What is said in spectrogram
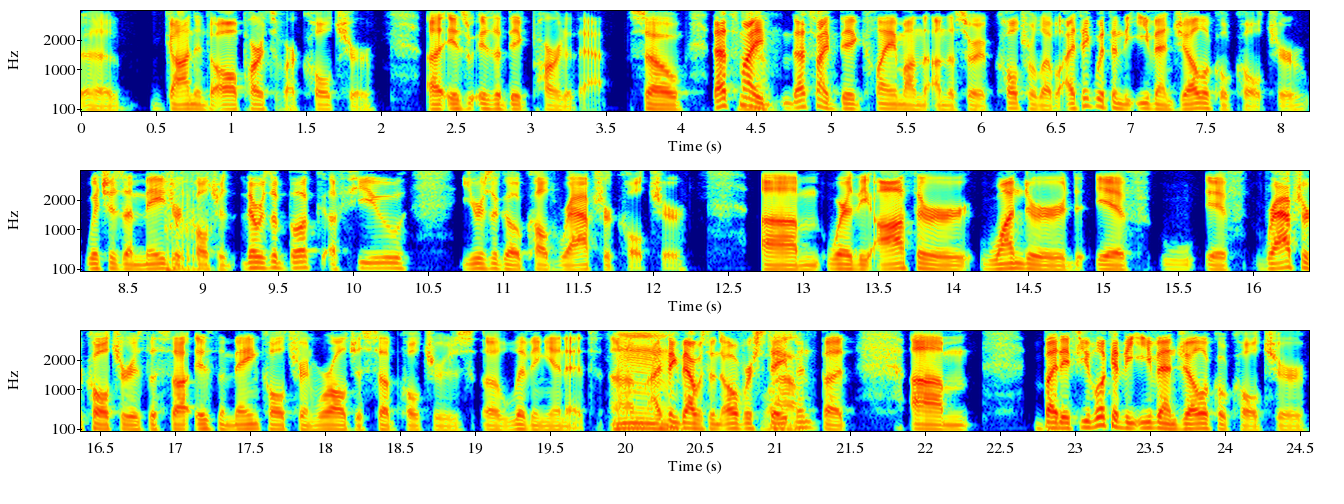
uh, gone into all parts of our culture uh, is is a big part of that. So that's my yeah. that's my big claim on the, on the sort of cultural level. I think within the evangelical culture, which is a major culture, there was a book a few years ago called Rapture Culture, um, where the author wondered if if rapture culture is the is the main culture and we're all just subcultures uh, living in it. Um, mm. I think that was an overstatement, wow. but um, but if you look at the evangelical culture,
